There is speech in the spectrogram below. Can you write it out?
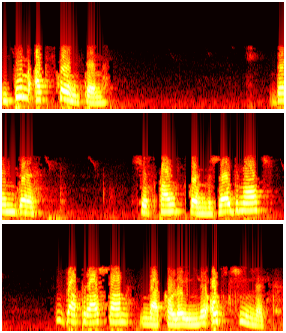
i tym akcentem będę się z Państwem żegnać i zapraszam na kolejny odcinek.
